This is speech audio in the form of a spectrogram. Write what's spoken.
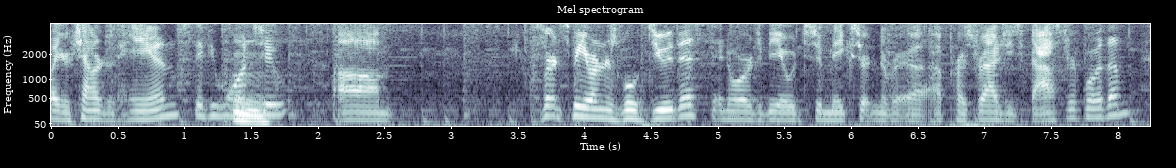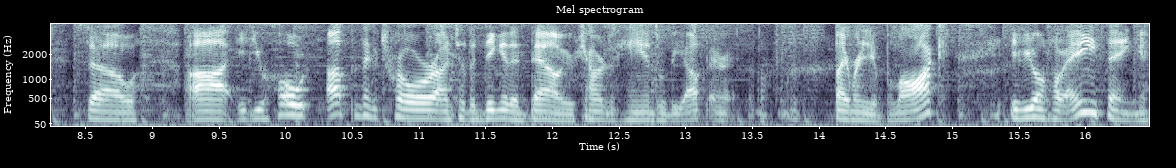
like your challenger's hands if you want to. Um, certain speedrunners will do this in order to be able to make certain uh, uh, strategies faster for them. So, uh, if you hold up the controller until the ding of the bell, your challenger's hands will be up and like ready to block. If you don't hold anything,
